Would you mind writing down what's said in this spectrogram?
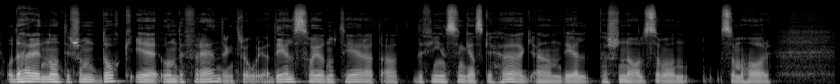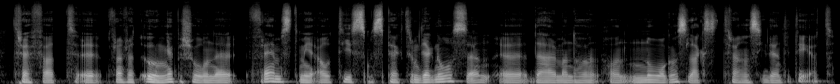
Och det här är någonting som dock är under förändring tror jag. Dels har jag noterat att det finns en ganska hög andel personal som, som har träffat eh, framförallt unga personer främst med autismspektrumdiagnosen eh, där man har, har någon slags transidentitet.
